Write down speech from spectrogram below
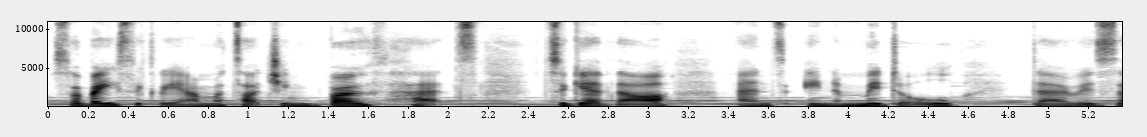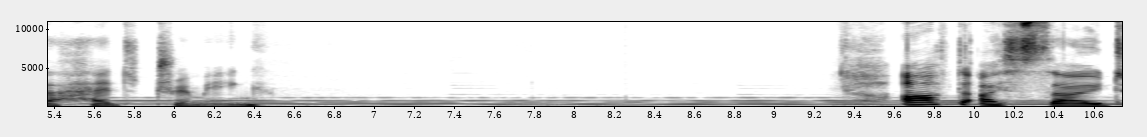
So basically I'm attaching both heads together and in the middle there is a head trimming. After I sewed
